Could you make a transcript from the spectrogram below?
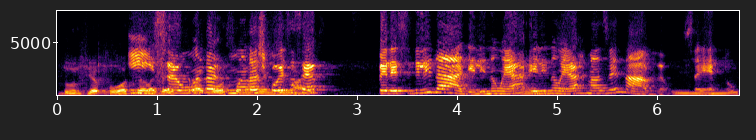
de um dia para o outro, Isso ela já é uma, da, uma das coisas mais. é perecibilidade. Ele não é, ele não é armazenável, Isso. certo?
